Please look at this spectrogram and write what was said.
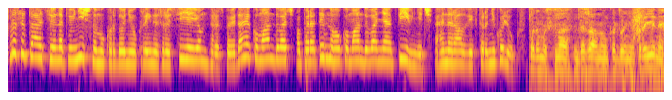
Про ситуацію на північному кордоні України з Росією розповідає командувач оперативного командування Північ генерал Віктор Ніколюк. Знаходимося на державному кордоні України.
